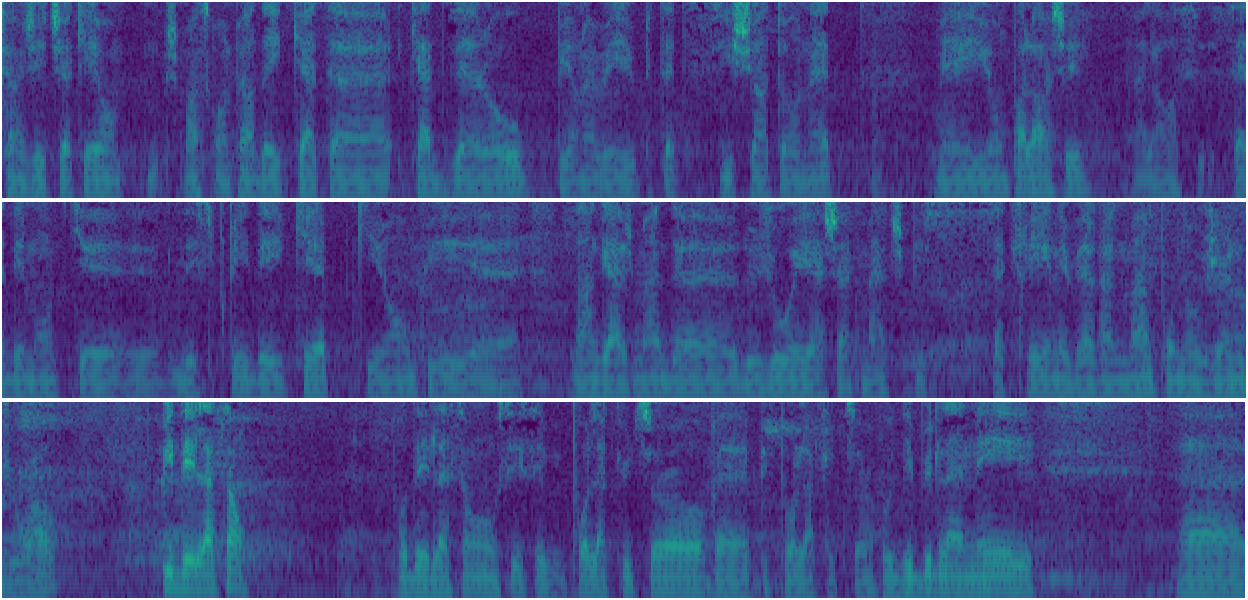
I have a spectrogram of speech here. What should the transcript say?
quand j'ai checké, je pense qu'on perdait 4-0, puis on avait peut-être 6 shots net, mais ils n'ont pas lâché. Alors, ça démontre que l'esprit d'équipe qu'ils ont, puis euh, l'engagement de, jouer à chaque match, puis ça crée un environnement pour nos jeunes joueurs. Puis des leçons. Pour des leçons aussi, c'est pour la culture, euh, puis pour la future. Au début de l'année, euh,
